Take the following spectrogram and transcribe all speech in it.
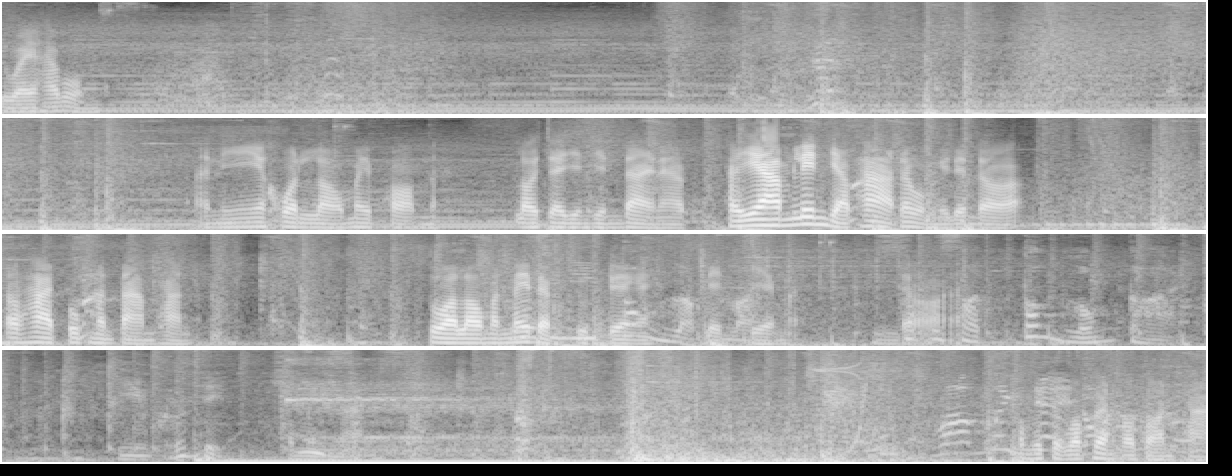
รวยครับผมอันนี้คนเราไม่พร้อมนะ เราใจเย็นๆได้นะครับ พยายามเล่นอย่าพลาดถ้าผมมีเล่นดอร์ถ้าพลาดปุ๊บมันตามทัน ตัวเรามันไม่แบบสุดด้วยไงเล่นเกมอะดสรรอพร์สัตว์ต้องล้มตายเพียงเพราะเด็กที่ใส่ความไม่ผมรู้สึกว่าเพื่อนเขาตอนช้า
